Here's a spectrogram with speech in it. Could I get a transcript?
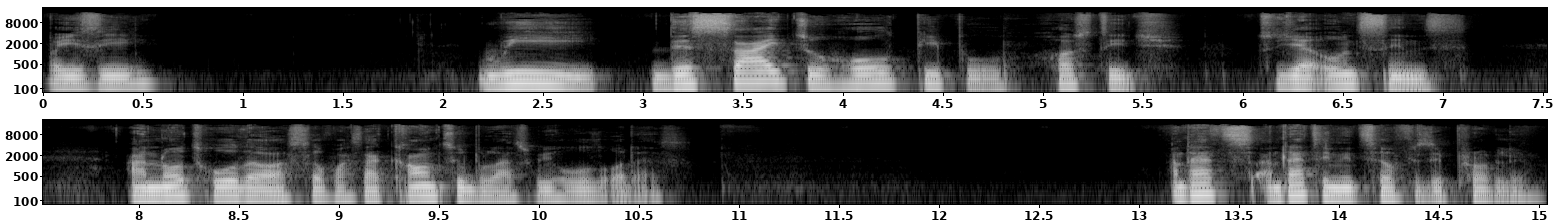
but you see, we decide to hold people hostage to their own sins and not hold ourselves as accountable as we hold others. And that's and that in itself is a problem.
